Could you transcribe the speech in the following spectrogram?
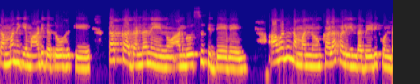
ತಮ್ಮನಿಗೆ ಮಾಡಿದ ದ್ರೋಹಕ್ಕೆ ತಕ್ಕ ದಂಡನೆಯನ್ನು ಅನುಭವಿಸುತ್ತಿದ್ದೇವೆ. ಅವನು ನಮ್ಮನ್ನು ಕಳಕಳಿಯಿಂದ ಬೇಡಿಕೊಂಡ.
